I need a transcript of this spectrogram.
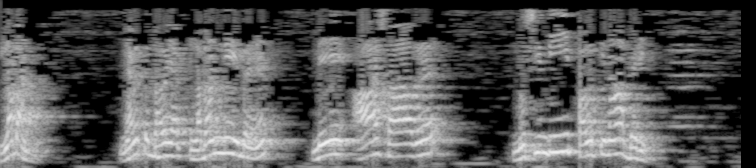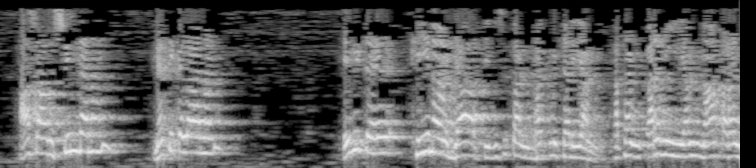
ලබන්නේ. නැවත භවයක් ලබන්නේම මේ ආශාව නොසිඳී පවතිනා බැරි. ආශාව සිඳනනම් නැති කළා නම් එවිට කීනා ජාති විසුතං භක්මචරියං කතං කරණීයං නාපරං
